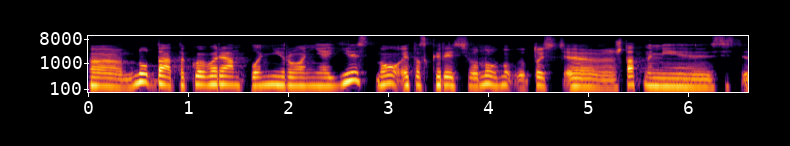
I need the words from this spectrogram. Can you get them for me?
Э, ну да, такой вариант планирования есть, но это, скорее всего, ну, ну то есть э, штатными э,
